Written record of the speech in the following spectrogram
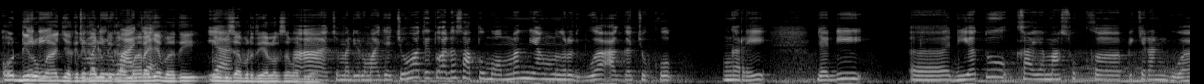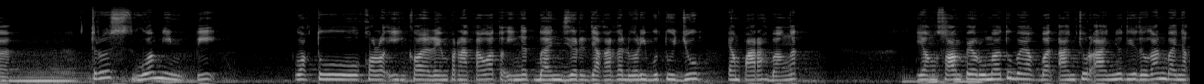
Oh di Jadi, rumah aja ketika lu di di kamar aja. aja, berarti lu Iya. bisa berdialog sama dia. Ah, cuma di rumah aja. Cuma itu ada satu momen yang menurut gua agak cukup ngeri. Jadi eh, dia tuh kayak masuk ke pikiran gua. Terus gua mimpi waktu kalau kalau ada yang pernah tahu atau inget banjir Jakarta 2007 yang parah banget. Yang sampai rumah tuh banyak banget ancur anyut gitu kan banyak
